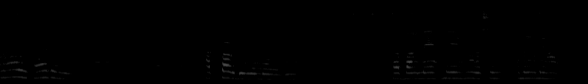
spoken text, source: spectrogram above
No, he's hurting me. I'll probably do one more of these. Sabay meh meh hasin kamehameha.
